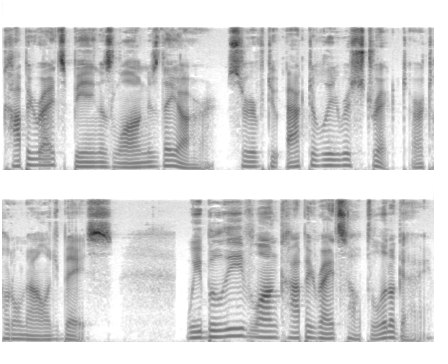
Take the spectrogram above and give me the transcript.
Copyrights, being as long as they are, serve to actively restrict our total knowledge base. We believe long copyrights help the little guy,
